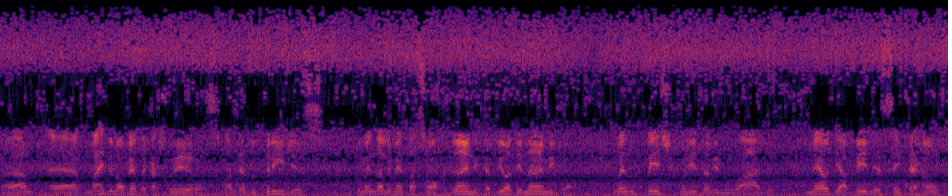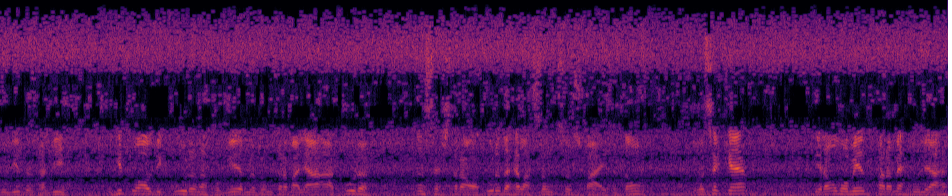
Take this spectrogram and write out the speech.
né? é, mais de 90 cachoeiras, fazendo trilhas, comendo alimentação orgânica, biodinâmica, comendo peixe colhido ali no lago, mel de abelhas sem ferrão colhidas ali, ritual de cura na fogueira, nós vamos trabalhar a cura ancestral, a cura da relação com seus pais. Então, se você quer tirar um momento para mergulhar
